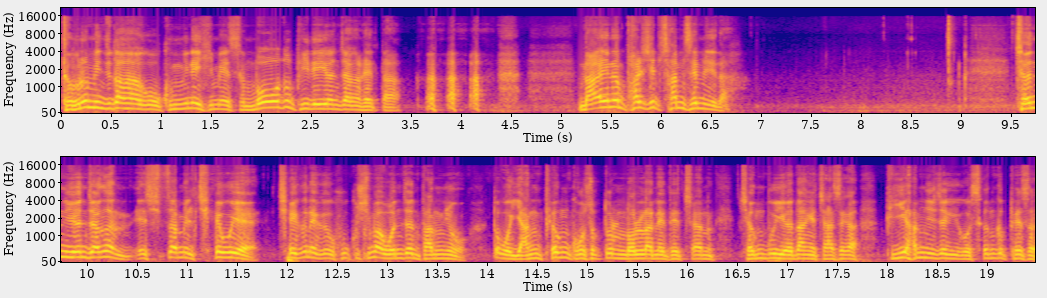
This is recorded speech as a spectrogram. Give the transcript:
더불어민주당하고 국민의힘에서 모두 비대위원장을 했다. 나이는 83세입니다. 전 위원장은 13일 최후에 최근에 그 후쿠시마 원전 방류 또그 양평 고속도로 논란에 대처하는 정부 여당의 자세가 비합리적이고 성급해서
